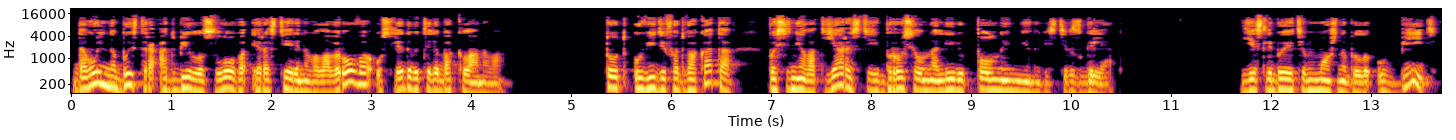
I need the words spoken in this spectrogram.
довольно быстро отбил злого и растерянного Лаврова у следователя Бакланова. Тот, увидев адвоката, посинел от ярости и бросил на Лилю полный ненависти взгляд. Если бы этим можно было убить,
